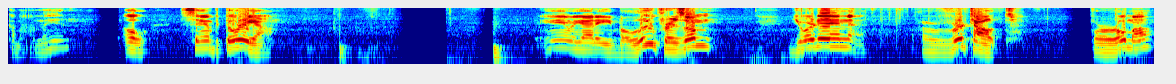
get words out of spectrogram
Come on, man. Oh, Sampdoria. And we got a blue prism. Jordan Vertout for Roma.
